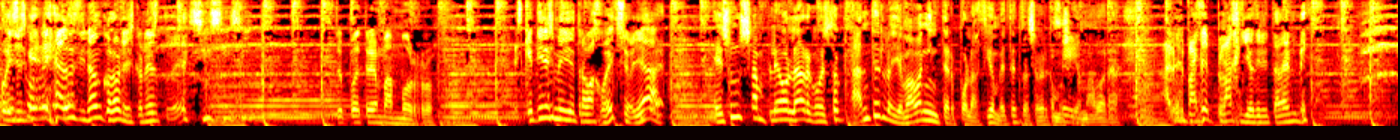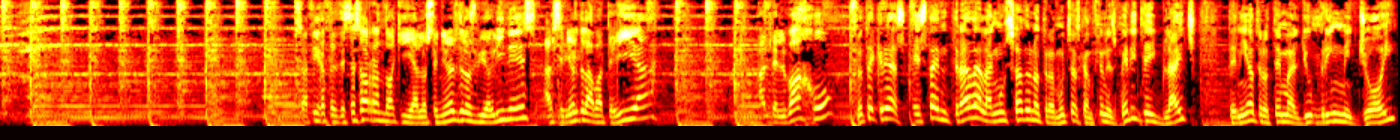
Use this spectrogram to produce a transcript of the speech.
Pues es que he alucinado en colores con esto, ¿eh? Sí, sí, sí. Se puede tener más morro. Es que tienes medio trabajo hecho ya. Es un sampleo largo. Esto antes lo llamaban interpolación. Vete tú a saber cómo se llama ahora. A mí me parece plagio directamente. O sea, fíjate, te estás ahorrando aquí a los señores de los violines, al señor de la batería, al del bajo. No te creas, esta entrada la han usado en otras muchas canciones. Mary J. Blige tenía otro tema, el You Bring Me Joy,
